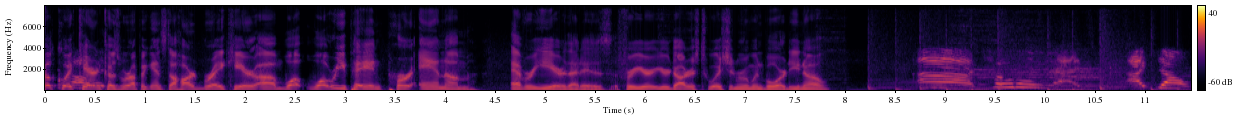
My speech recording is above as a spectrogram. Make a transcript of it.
went to quick, Karen, because we're up against a hard break here. Um, what what were you paying per annum every year? That is for your your daughter's tuition, room and board. Do you know? Uh, total. I, I don't.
